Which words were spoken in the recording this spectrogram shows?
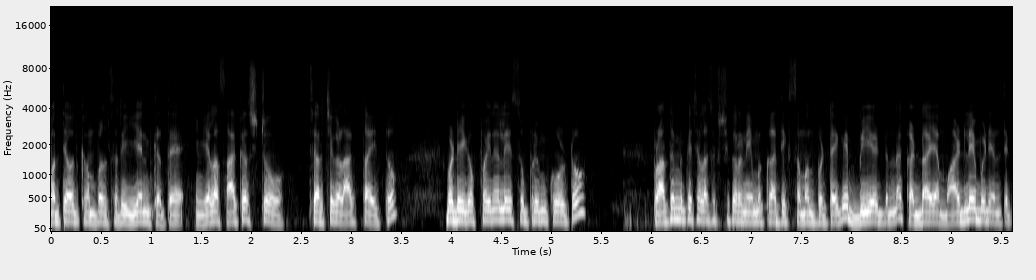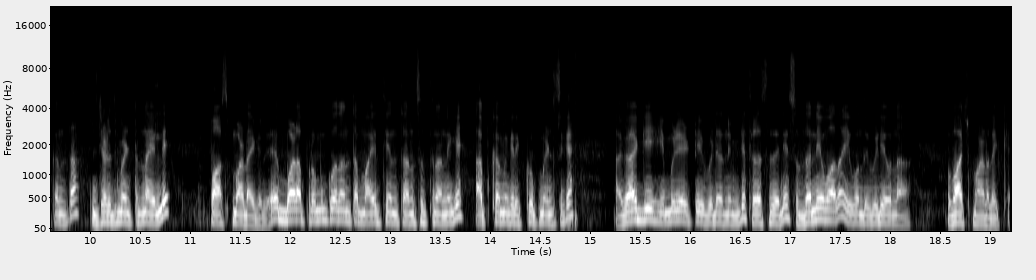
ಮತ್ತೆ ಯಾವ್ದು ಕಂಪಲ್ಸರಿ ಏನು ಕತೆ, ಹೀಗೆಲ್ಲ ಸಾಕಷ್ಟು ಚರ್ಚೆಗಳಾಗ್ತಾ ಇತ್ತು. ಬಟ್ ಈಗ ಫೈನಲಿ ಸುಪ್ರೀಂ ಕೋರ್ಟು ಪ್ರಾಥಮಿಕ ಶಾಲಾ ಶಿಕ್ಷಕರ ನೇಮಕಾತಿಗೆ ಸಂಬಂಧಪಟ್ಟಾಗೆ ಬಿ ಎಡನ್ನು ಕಡ್ಡಾಯ ಮಾಡಲೇಬೇಡಿ ಅಂತಕ್ಕಂಥ ಜಡ್ಜ್ಮೆಂಟನ್ನು ಇಲ್ಲಿ ಪಾಸ್ ಮಾಡಾಗಿದೆ. ಭಾಳ ಪ್ರಮುಖವಾದಂಥ ಮಾಹಿತಿ ಅಂತ ಅನಿಸುತ್ತೆ ನನಗೆ ಅಪ್ಕಮಿಂಗ್ ರಿಕ್ವಿಪ್ಮೆಂಟ್ಸ್ಗೆ ಹಾಗಾಗಿ ಇಮಿಡಿಯೇಟ್ ಈ ವಿಡಿಯೋ ನಿಮಗೆ ತಿಳಿಸಿದ್ದೀನಿ ಸೊ ಧನ್ಯವಾದ ಈ ಒಂದು ವಿಡಿಯೋನ ವಾಚ್ ಮಾಡೋದಕ್ಕೆ.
